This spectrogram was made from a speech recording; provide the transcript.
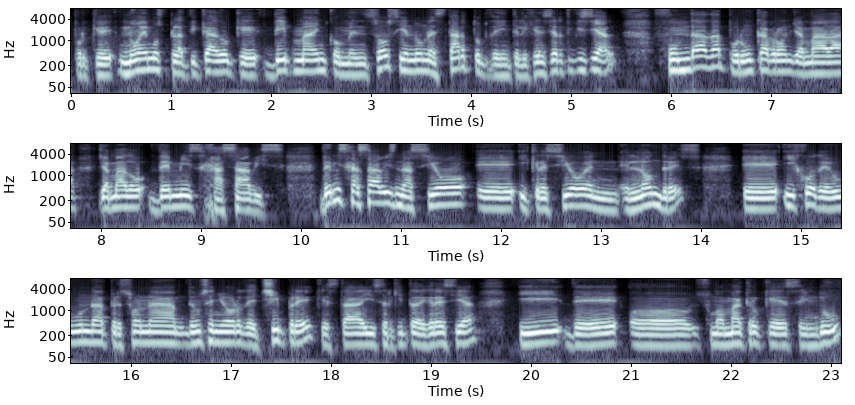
porque no hemos platicado que DeepMind comenzó siendo una startup de inteligencia artificial fundada por un cabrón llamada, llamado Demis Hassabis. Demis Hassabis nació eh, y creció en, en Londres eh, hijo de una persona, de un señor de Chipre, que está ahí cerquita de Grecia, y de oh, su mamá creo que es hindú.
